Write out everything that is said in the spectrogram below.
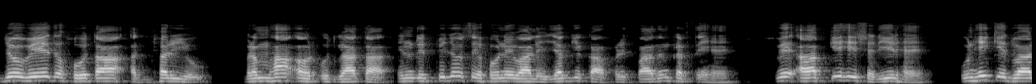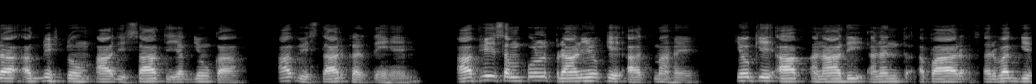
जो वेद होता अध्वर्यु, ब्रह्मा और उद्गाता इन ऋत्विजों से होने वाले यज्ञ का प्रतिपादन करते हैं, वे आपके ही शरीर हैं। उन्हीं के द्वारा अग्निष्टोम आदि सात यज्ञों का आप विस्तार करते हैं। आप ही संपूर्ण प्राणियों के आत्मा हैं, क्योंकि आप अनादि, अनंत, अपार, सर्वज्ञ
